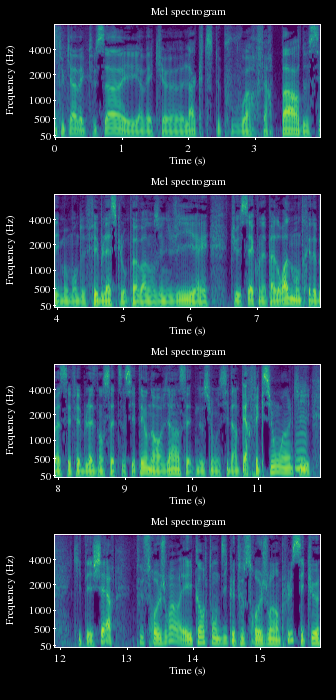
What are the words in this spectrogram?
En tout cas, avec tout ça et avec euh, l'acte de pouvoir faire part de ces moments de faiblesse que l'on peut avoir dans une vie, et Dieu sait qu'on n'a pas le droit de montrer de base ses faiblesses dans cette société, on en revient à cette notion aussi d'imperfection hein, qui, Mm. qui t'est chère. Tout se rejoint, et quand on dit que tout se rejoint en plus, c'est que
